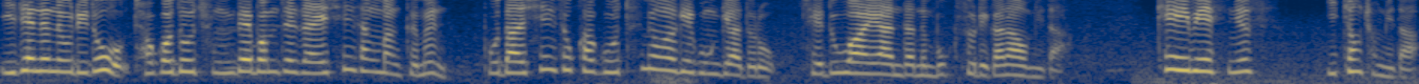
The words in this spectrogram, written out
이제는 우리도 적어도 중대범죄자의 신상만큼은 보다 신속하고 투명하게 공개하도록 제도화해야 한다는 목소리가 나옵니다. KBS 뉴스 이청초입니다.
